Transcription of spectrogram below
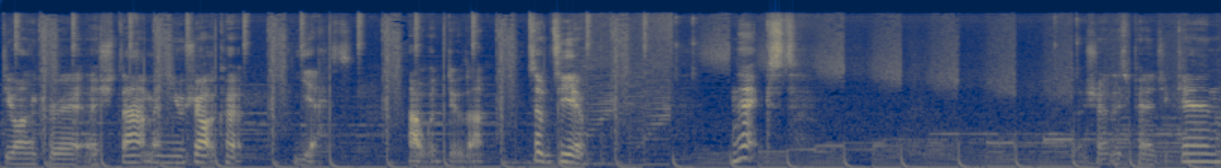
Do you want to create a start menu shortcut? Yes. I would do that. It's up to you. Next, show this page again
